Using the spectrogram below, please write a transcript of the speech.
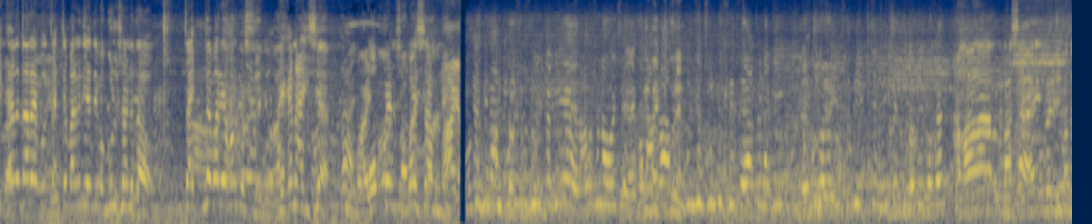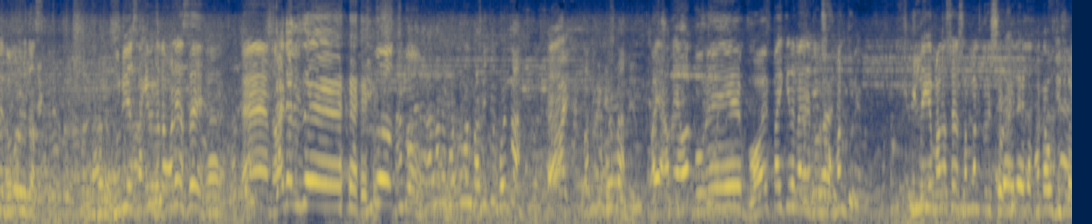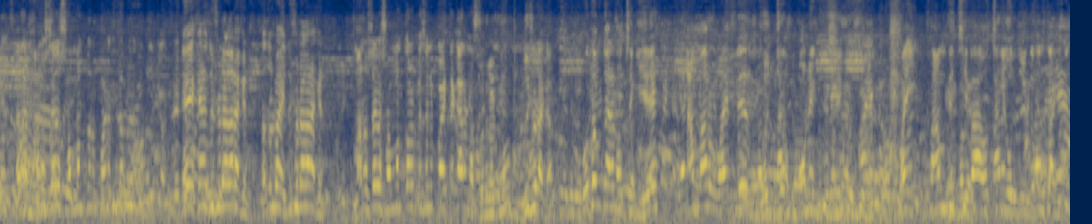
এখানে দাঁড়ায় বল, চারটে বাড়ি দিয়ে দিব গুলশানে দাও চারটা বাড়ি অফার করছে। এখানে আইসা ওপেন সবাই সামনে। আলোচনা হয়েছে এখন শুনতেছি যে আপনি নাকি আমার বাসায় গোবর আছে সাকিবের কথা মনে আছে? হ্যাঁ দিছে। দিব দিব। মানে হ্যাঁ? ভাই আমি আমার বউরে ভয় পাই কিনা জানি সম্মান করি। লেগে মানুষের সম্মান করি এটা থাকা উচিত দাদা মানুষের সম্মান? এই এখানে দুশো টাকা রাখেন। দাদুল ভাই দুশো টাকা রাখেন। মানুষটাকে সম্মান করার পেছনে কয়েকটা কারণ আছে। দুশো টাকা। প্রথম কারণ হচ্ছে গিয়ে আমার ওয়াইফের ধৈর্য অনেক বেশি। ভাই ফার্ম দিচ্ছি বা হচ্ছে কি অতিরিক্ত কোনো চাকরি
